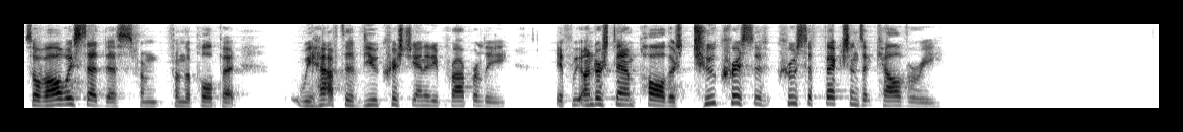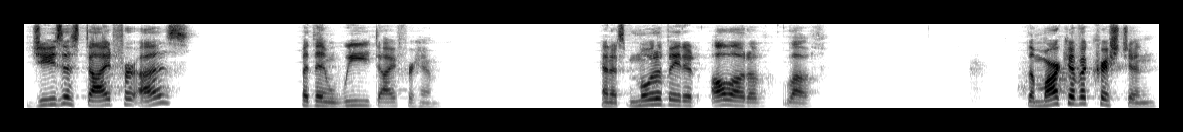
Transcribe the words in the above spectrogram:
So I've always said this from, from the pulpit. We have to view Christianity properly. If we understand Paul, there's two crucif- crucifixions at Calvary. Jesus died for us, but then we die for him. And it's motivated all out of love. The mark of a Christian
